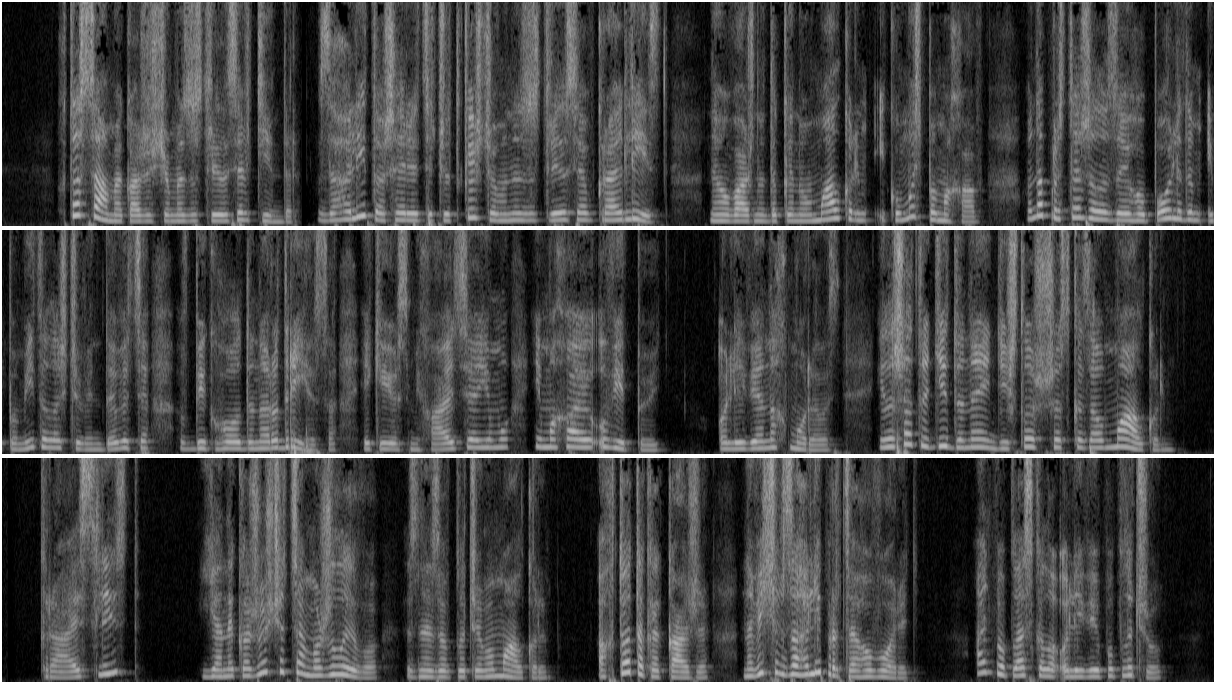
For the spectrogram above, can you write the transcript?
Хто саме каже, що ми зустрілися в Тіндер? Взагалі-то ширяться чутки, що вони зустрілися в край ліст, неуважно докинув Малкольм і комусь помахав. Вона простежила за його поглядом і помітила, що він дивиться в бік Голдена Родрігеса, який усміхається йому і махає у відповідь. Олівія нахмурилась, і лише тоді до неї дійшло, що сказав Малкольм. Крайсліст? Я не кажу, що це можливо, знизав плечима Малкольм. А хто таке каже? Навіщо взагалі про це говорять? Ань поплескала Олівію по плечу.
